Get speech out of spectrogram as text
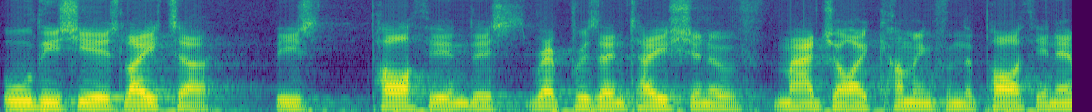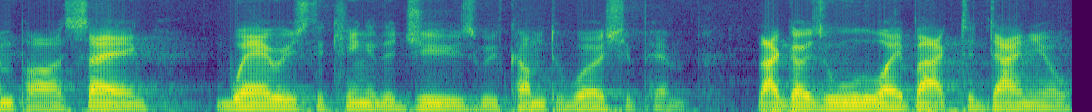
all these years later these Parthian, this representation of Magi coming from the Parthian Empire saying, Where is the King of the Jews? We've come to worship him. That goes all the way back to Daniel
